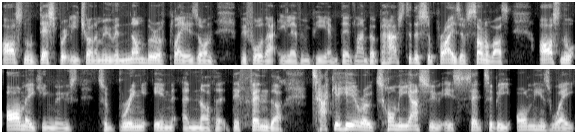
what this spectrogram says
Arsenal desperately trying to move a number of players on before that 11 p.m. deadline. But perhaps to the surprise of some of us, Arsenal are making moves to bring in another defender. Takehiro Tomiyasu is said to be on his way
